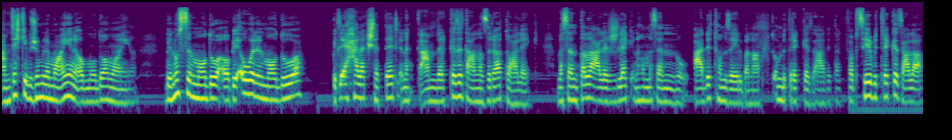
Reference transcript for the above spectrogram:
عم تحكي بجملة معينة أو بموضوع معين. بنص الموضوع أو بأول الموضوع بتلاقي حالك شتات لأنك عم ركزت على نظراته عليك. مثلا طلع على رجليك انهم مثلا قعدتهم زي البنات بتقوم بتركز قعدتك. فبصير بتركز على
